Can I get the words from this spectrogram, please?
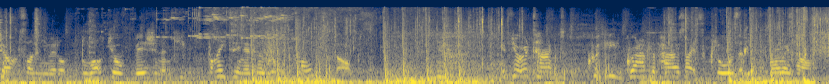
Jumps on you, it'll block your vision and keep biting until your pulse stops. If you're attacked, quickly grab the parasite's claws and throw it off.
